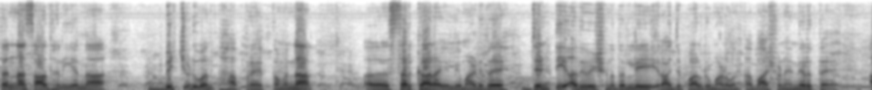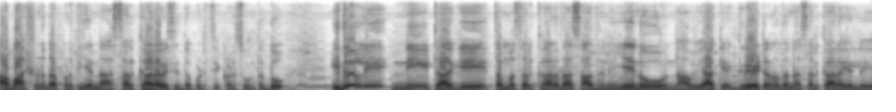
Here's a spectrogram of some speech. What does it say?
ತನ್ನ ಸಾಧನೆಯನ್ನ ಬಿಚ್ಚಿಡುವಂತಹ ಪ್ರಯತ್ನವನ್ನ ಸರ್ಕಾರ ಇಲ್ಲಿ ಮಾಡಿದೆ. ಜಂಟಿ ಅಧಿವೇಶನದಲ್ಲಿ ರಾಜ್ಯಪಾಲರು ಮಾಡುವಂತಹ ಭಾಷಣ ಏನಿರುತ್ತೆ, ಆ ಭಾಷಣದ ಪ್ರತಿಯನ್ನ ಸರ್ಕಾರವೇ ಸಿದ್ಧಪಡಿಸಿ ಕಳಿಸುವಂಥದ್ದು. ಇದರಲ್ಲಿ ನೀಟಾಗಿ ತಮ್ಮ ಸರ್ಕಾರದ ಸಾಧನೆ ಏನು, ನಾವು ಯಾಕೆ ಗ್ರೇಟ್ ಅನ್ನೋದನ್ನ ಸರ್ಕಾರ ಇಲ್ಲಿ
